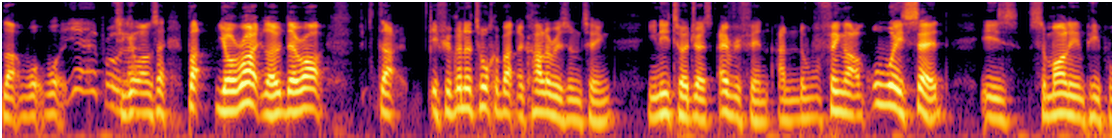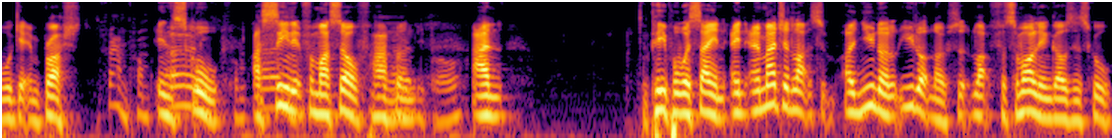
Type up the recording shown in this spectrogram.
like what what yeah, bro. do you get what I'm saying? But you're right though. There are that if you're going to talk about the colorism thing, you need to address everything. And the thing that I've always said is Somalian people were getting brushed. Fam, from in early, school, from I've seen it for myself happen, early, and people were saying, and imagine like, and you know, you lot know, so, like for Somalian girls in school,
